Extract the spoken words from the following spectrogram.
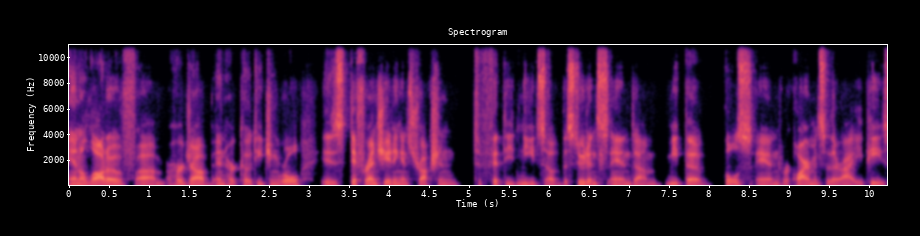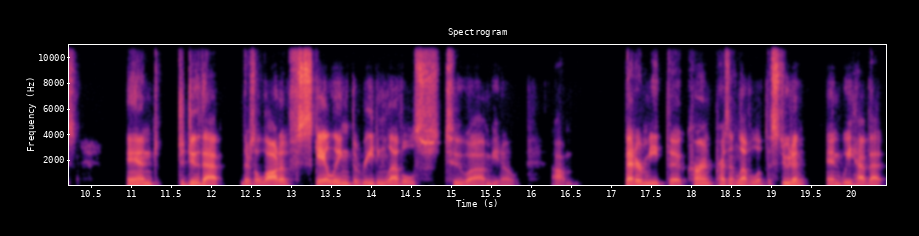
And a lot of um, her job and her co teaching role is differentiating instruction to fit the needs of the students and um, meet the goals and requirements of their IEPs. And to do that, there's a lot of scaling the reading levels to, um, you know, um, better meet the current present level of the student. And we have that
